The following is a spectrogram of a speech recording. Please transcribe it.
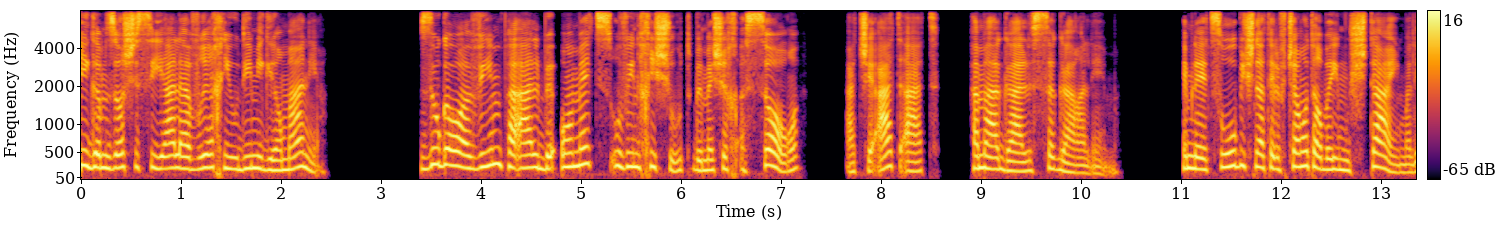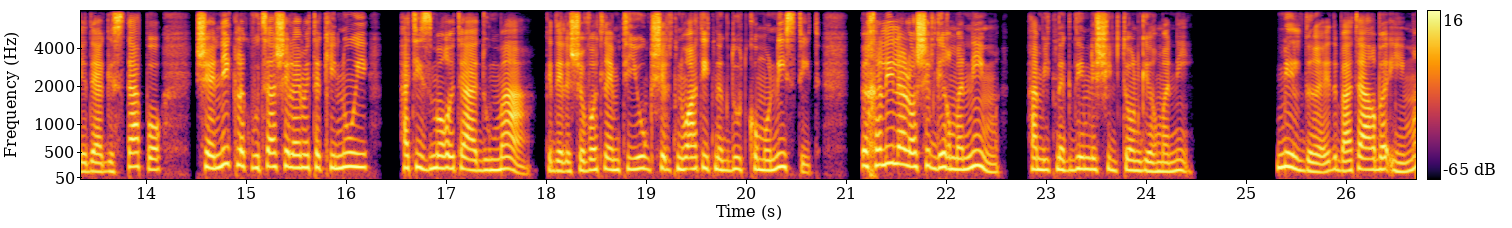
היא גם זו שסייעה להבריח יהודים מגרמניה. זוג האוהבים פעל באומץ ובנחישות במשך עשור, עד שאט אט המעגל סגר עליהם. הם נעצרו בשנת 1942 על ידי הגסטאפו, שהעניק לקבוצה שלהם את הכינוי התזמורת האדומה, כדי לשוות להם תיוג של תנועת התנגדות קומוניסטית, וחלילה לא של גרמנים, המתנגדים לשלטון גרמני. מילדרד, בת ה-40,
